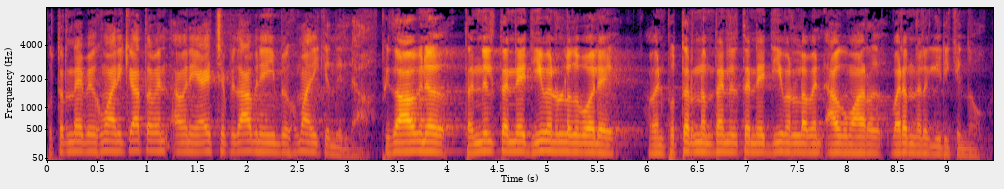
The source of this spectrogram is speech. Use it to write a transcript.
പുത്രനെ ബഹുമാനിക്കാത്തവൻ അവനെ അയച്ച പിതാവിനെയും ബഹുമാനിക്കുന്നില്ല. പിതാവിന് തന്നിൽ തന്നെ ജീവനുള്ളതുപോലെ അവൻ പുത്രനും തന്നിൽ തന്നെ ജീവനുള്ളവൻ ആകുമാറ് വരം നൽകിയിരിക്കുന്നു.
